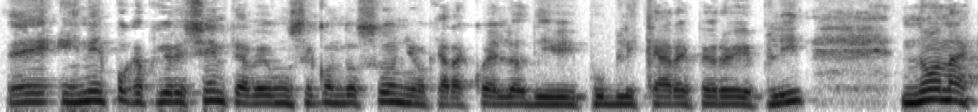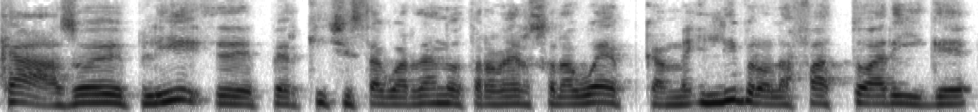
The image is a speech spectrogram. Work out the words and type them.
in epoca più recente avevo un secondo sogno che era quello di pubblicare per Eupli. Non a caso, Eupli, eh, per chi ci sta guardando attraverso la webcam, il libro l'ha fatto a righe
